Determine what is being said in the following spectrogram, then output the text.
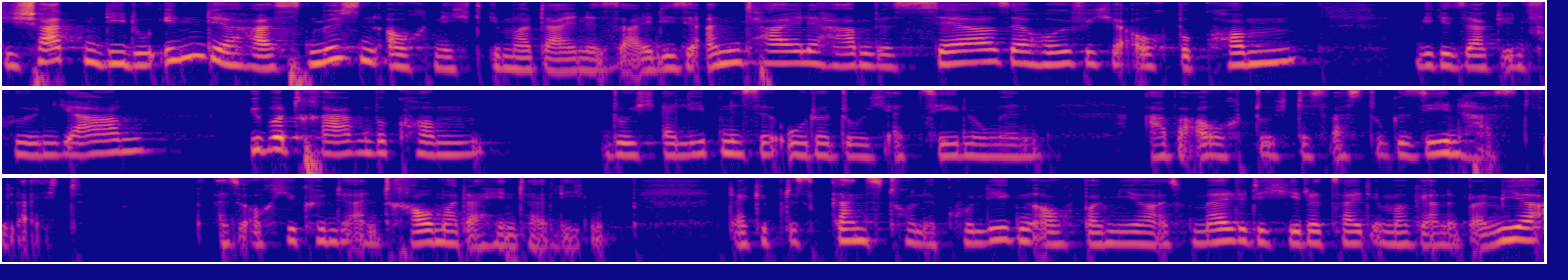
Die Schatten, die du in dir hast, müssen auch nicht immer deine sein. Diese Anteile haben wir sehr, sehr häufig ja auch bekommen, wie gesagt, in frühen Jahren, übertragen bekommen durch Erlebnisse oder durch Erzählungen, aber auch durch das, was du gesehen hast vielleicht. Also auch hier könnte ein Trauma dahinter liegen. Da gibt es ganz tolle Kollegen auch bei mir. Also melde dich jederzeit immer gerne bei mir.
